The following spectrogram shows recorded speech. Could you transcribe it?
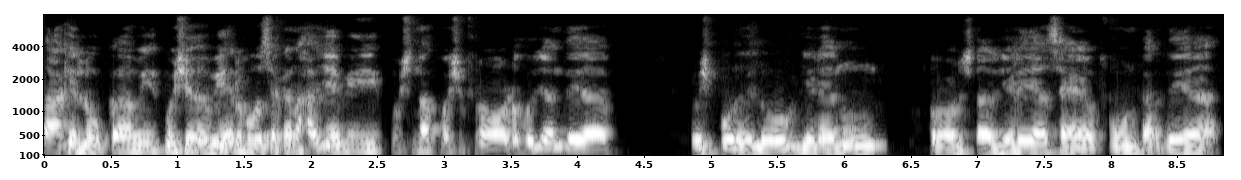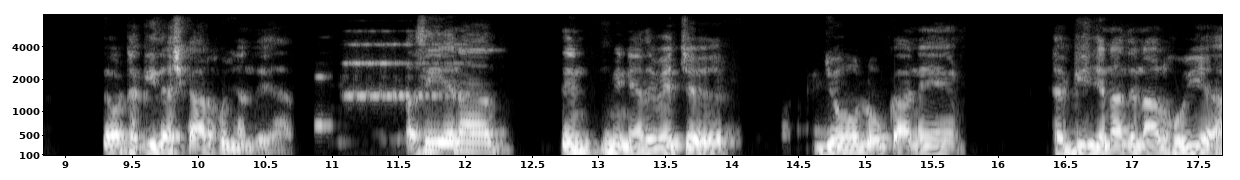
ਤਾਂ ਕਿ ਲੋਕਾਂ ਵੀ ਕੁਝ ਅਵੇਅਰ ਹੋ ਸਕਣ, ਹਜੇ ਵੀ ਕੁਝ ਨਾ ਕੁਝ ਫਰਾਡ ਹੋ ਜਾਂਦੇ ਆ। ਕੁਝ ਭੋਲੇ ਲੋਕ ਜਿਹੜੇ ਨੂੰ ਫਰਾਡਸਟਰ ਜਿਹੜੇ ਆ ਫੋਨ ਕਰਦੇ ਆ ਤੇ ਉਹ ਠੱਗੀ ਦਾ ਸ਼ਿਕਾਰ ਹੋ ਜਾਂਦੇ ਆ। ਅਸੀਂ ਇਹਨਾਂ ਤਿੰਨ ਮਹੀਨਿਆਂ ਦੇ ਵਿੱਚ ਜੋ ਲੋਕਾਂ ਨੇ ਠੱਗੀ ਜਿਨ੍ਹਾਂ ਦੇ ਨਾਲ ਹੋਈ ਆ,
